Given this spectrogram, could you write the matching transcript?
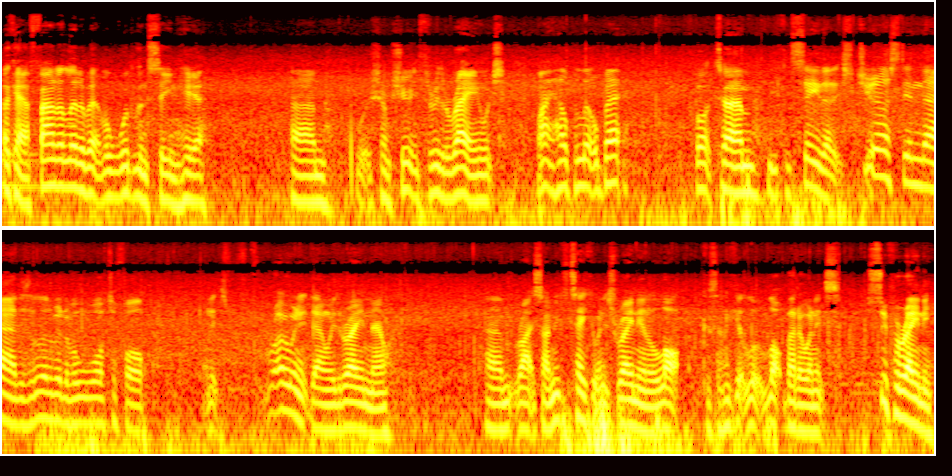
Okay, I found a little bit of a woodland scene here, um, which I'm shooting through the rain, which might help a little bit. But um, you can see that it's just in there. There's a little bit of a waterfall, and it's throwing it down with rain now. Um, right, so I need to take it when it's raining a lot, because I think it look a lot better when it's super rainy.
